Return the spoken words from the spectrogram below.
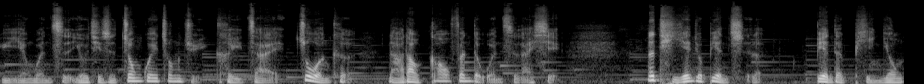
语言文字，尤其是中规中矩，可以在作文课拿到高分的文字来写，那体验就变质了，变得平庸，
